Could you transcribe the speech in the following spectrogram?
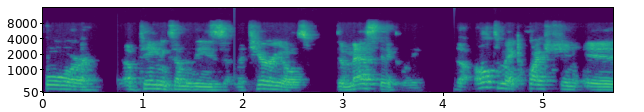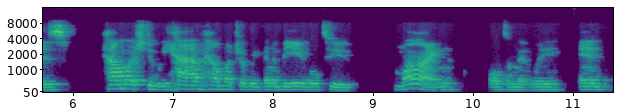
for obtaining some of these materials domestically the ultimate question is how much do we have? How much are we going to be able to mine ultimately? And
